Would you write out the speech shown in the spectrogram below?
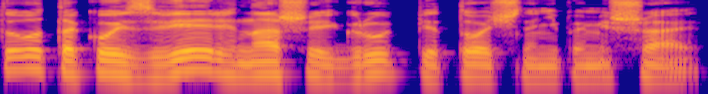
то такой зверь нашей группе точно не помешает.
